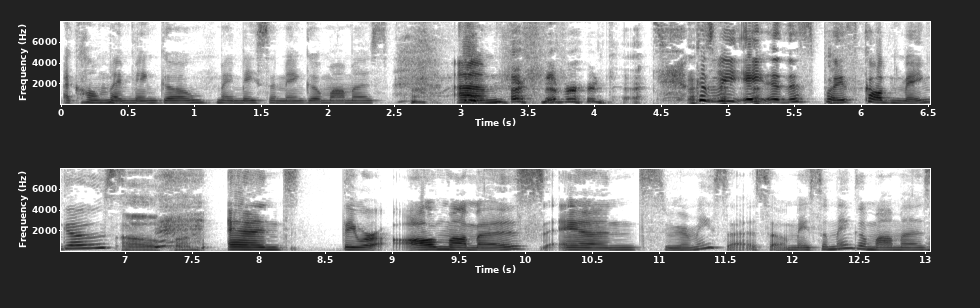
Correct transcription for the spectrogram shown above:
I call them my mango, my Mesa mango mamas, um, I've never heard that. because we ate at this place called Mangoes, Oh, fun. and they were all mamas, and we were Mesa, so Mesa mango mamas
